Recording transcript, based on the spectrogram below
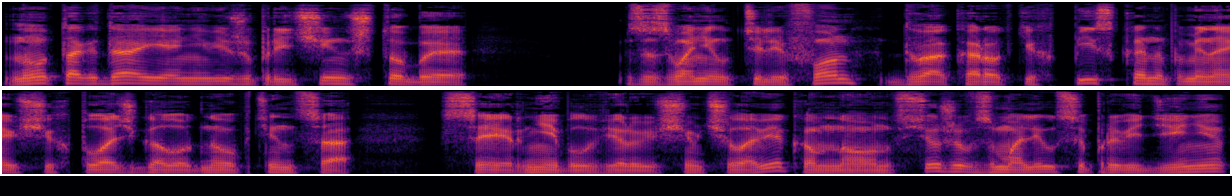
«Ну, тогда я не вижу причин, чтобы...» Зазвонил телефон, два коротких писка, напоминающих плач голодного птенца. Сейр не был верующим человеком, но он все же взмолился проведению,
